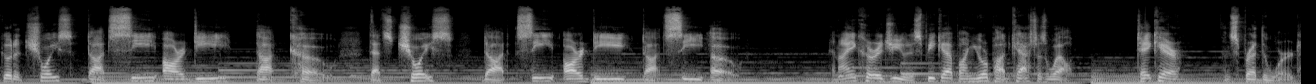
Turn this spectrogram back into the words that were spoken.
go to choice.crd.co. That's choice.crd.co. And I encourage you to speak up on your podcast as well. Take care and spread the word.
